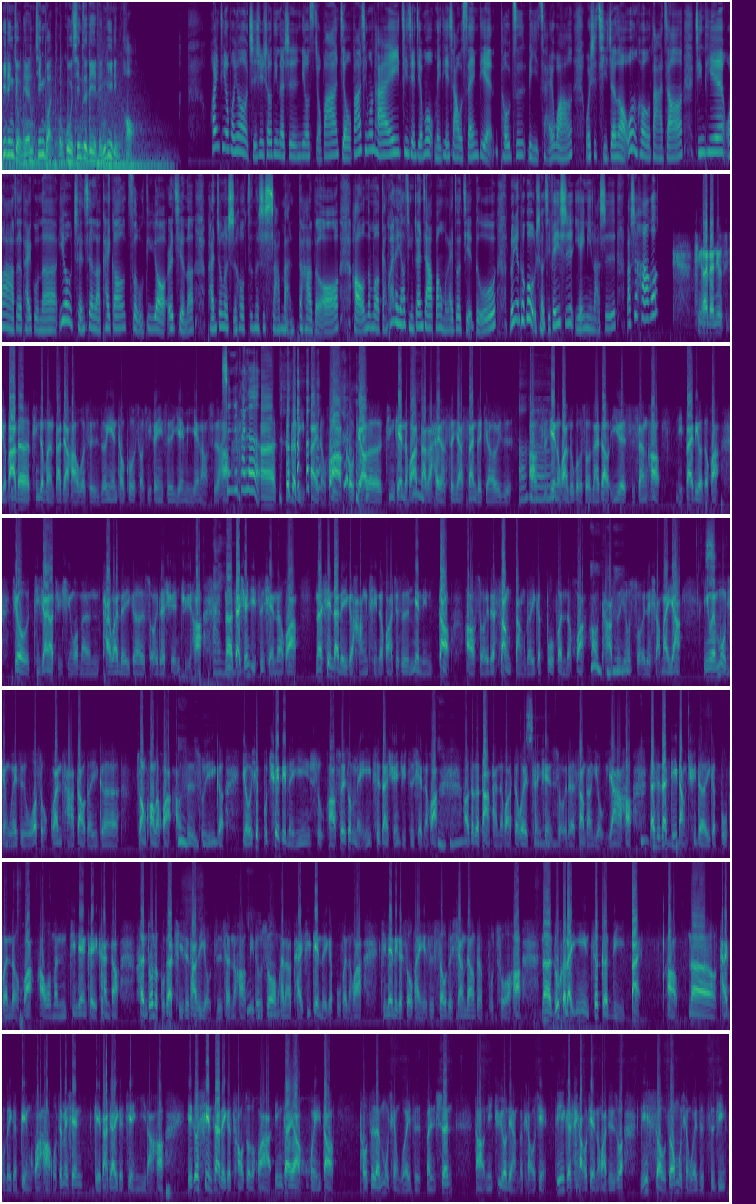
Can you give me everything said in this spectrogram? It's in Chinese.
一零九年经管投顾新字第零一零号。欢迎听众朋友持续收听的是 News 九八九八新闻台进贤节目，每天下午三点投资理财王，我是奇珍哦，问候大家。今天哇，这个台股呢又呈现了开高走低哦，而且呢盘中的时候真的是杀蛮大的哦。好，那么赶快来邀请专家帮我们来做解读。轮源投顾首席分析师严一鸣老师，老师好。亲爱的六十九八的听众朋友，大家好，我是轮研投顾首席分析师严明严老师哈。生日快乐！呃，这个礼拜的话，扣掉了今天的话，大概还有剩下三个交易日。好，时间的话，如果说来到一月十三号礼拜六的话，就即将要举行我们台湾的一个所谓的选举哈。那在选举之前的话，那现在的一个行情的话，就是面临到啊所谓的上档的一个部分的话，好，它是有所谓的小卖压。因为目前为止，我所观察到的一个状况的话，啊，是属于一个有一些不确定的因素啊，所以说每一次在选举之前的话，啊，这个大盘的话都会呈现所谓的上档有压哈，但是在低档区的一个部分的话，啊，我们今天可以看到很多的股票其实它是有支撑的哈，比如说我们看到台积电的一个部分的话，今天的一个收盘也是收的相当的不错哈，那如何来应应这个礼拜？好，那台股的一个变化哈，我这边先给大家一个建议了哈，也就现在的一个操作的话，应该要回到投资人目前为止本身，啊，你具有两个条件，第一个条件的话就是说，你手中目前为止资金，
